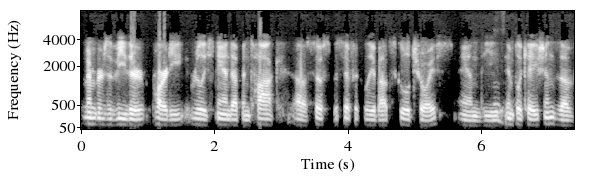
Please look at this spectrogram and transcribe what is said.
members of either party really stand up and talk uh, so specifically about school choice and the mm-hmm. implications of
